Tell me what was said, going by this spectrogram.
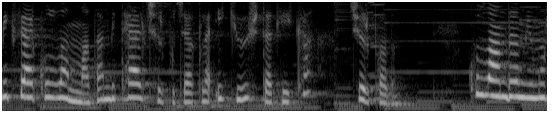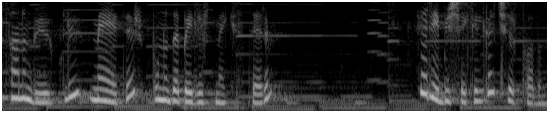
mikser kullanmadan bir tel çırpacakla 2-3 dakika çırpalım. Kullandığım yumurtanın büyüklüğü M'dir. Bunu da belirtmek isterim. Seri bir şekilde çırpalım.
